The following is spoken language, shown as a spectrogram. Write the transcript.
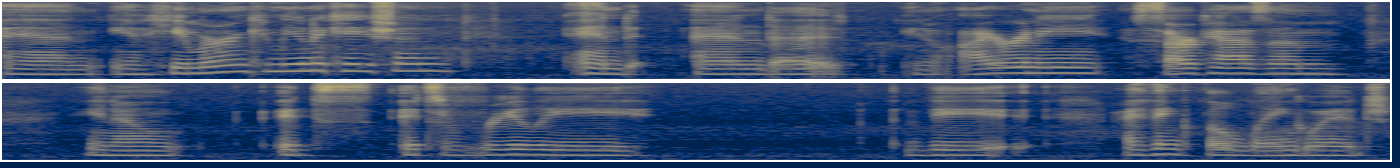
and you know humor in communication and and uh, you know irony, sarcasm, you know, it's it's really the I think the language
